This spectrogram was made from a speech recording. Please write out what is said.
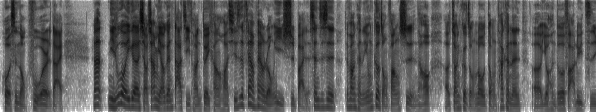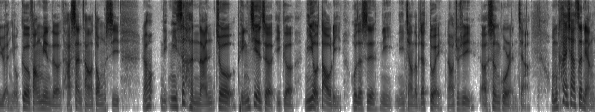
或者是那种富二代。那你如果一个小虾米要跟大集团对抗的话，其实非常非常容易失败的，甚至是对方可能用各种方式，然后呃钻各种漏洞，他可能呃有很多的法律资源，有各方面的他擅长的东西，然后你你是很难就凭借着一个你有道理，或者是你你讲的比较对，然后就去呃胜过人家。我们看一下这两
